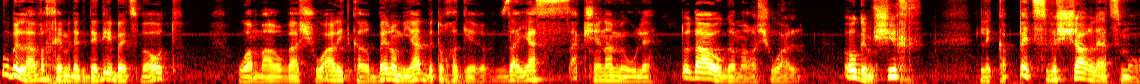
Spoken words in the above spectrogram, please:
הוא בלאו הכי מדגדג לי באצבעות, הוא אמר, והשועל התקרבל לו מיד בתוך הגרב. זה היה שק שינה מעולה. תודה, אוג, אמר השועל. אוג המשיך לקפץ ושר לעצמו.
